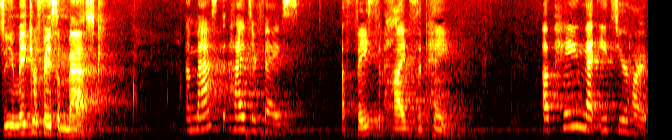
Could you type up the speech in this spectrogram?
So you make your face a mask. A mask that hides your face. A face that hides the pain. A pain that eats your heart.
